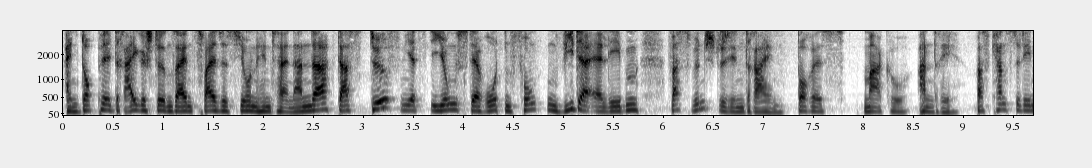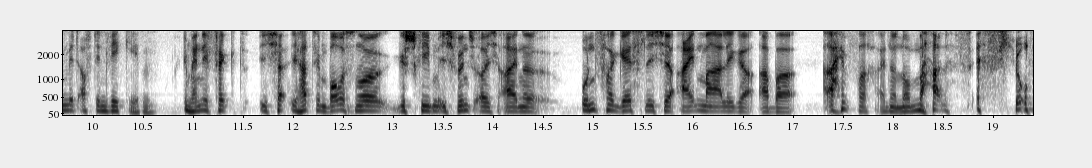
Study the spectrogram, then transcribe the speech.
ein Doppel-Dreigestirn sein, zwei Sessionen hintereinander. Das dürfen jetzt die Jungs der Roten Funken wieder erleben. Was wünschst du den dreien? Boris, Marco, André. Was kannst du denen mit auf den Weg geben? Im Endeffekt, ich, ich hatte dem Boris nur geschrieben, ich wünsche euch eine unvergessliche, einmalige, aber einfach eine normale Session.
